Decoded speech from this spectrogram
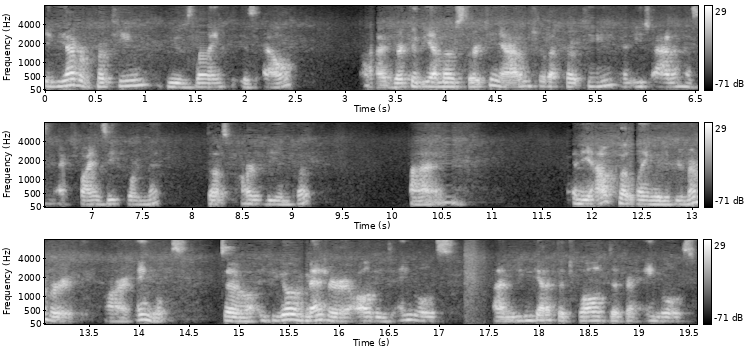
if you have a protein whose length is L, uh, there could be at most 13 atoms for that protein, and each atom has an X, Y, and Z coordinate. So that's part of the input. Um, and the output language, if you remember, are angles. So if you go and measure all these angles, um, you can get up to 12 different angles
